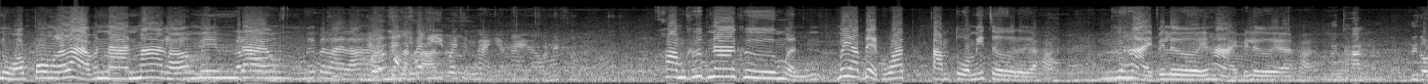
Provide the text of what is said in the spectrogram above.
หนูว่าปรงแล้วล่ะมันนานมากแล้วไม่ได้ไม่เป็นไรแล้วเหมือนมีของคดีไปถึงไหนยังไงแล้วมันนี่ คือความคืบหน้าคือเหมือนไม่อัปเดตเพราะว่าตามตัวไม่เจอเลยอะค่ะ คือหายไปเลยหายไปเลยอะค่ะ คือทางคือเรา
